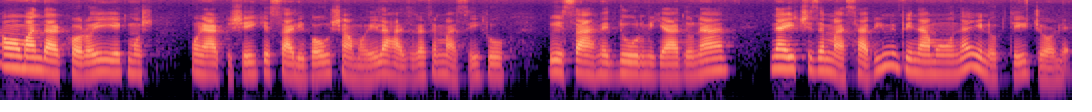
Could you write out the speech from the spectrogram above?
اما من در کارهای یک مش هنرپیشهای که صلیبا و شمایل حضرت مسیح رو روی صحنه دور میگردونن نه یه چیز مذهبی می‌بینم و نه یه نکته جالب.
